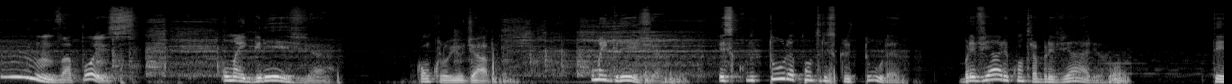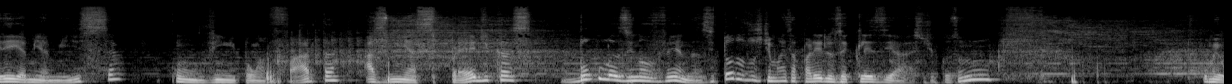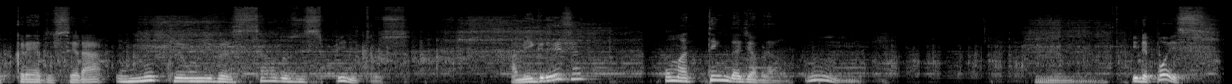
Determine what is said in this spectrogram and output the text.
Hum, vá pois. Uma igreja, concluiu o diabo. Uma igreja escritura contra escritura, breviário contra breviário. Terei a minha missa com vinho e pão à farta, as minhas prédicas, bulas e novenas e todos os demais aparelhos eclesiásticos. Hum. O meu credo será o núcleo universal dos espíritos. A minha igreja, uma tenda de Abraão. Hum. Hum. E depois,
